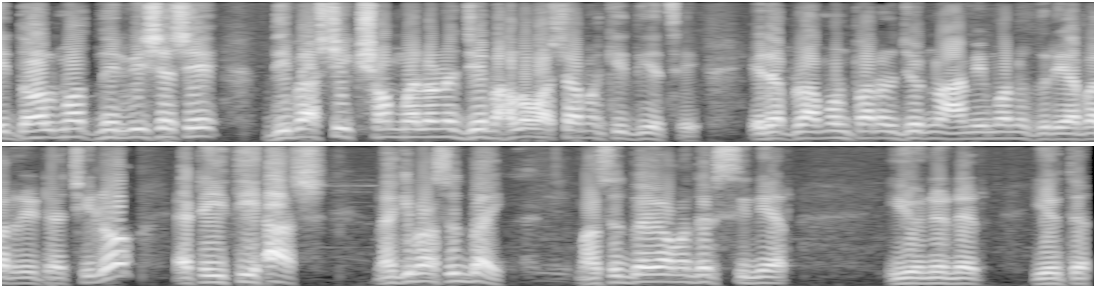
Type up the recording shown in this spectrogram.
এই দলমত নির্বিশেষে দ্বিবার্ষিক সম্মেলনে যে ভালোবাসা আমাকে দিয়েছে, এটা ব্রাহ্মণ পাড়ার জন্য আমি মনে করি আবার এটা ছিল একটা ইতিহাস। নাকি মাসুদ ভাই? মাসুদ ভাইও আমাদের সিনিয়র ইউনিয়নের ইয়েতে।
